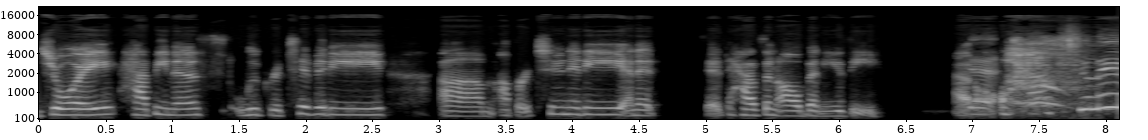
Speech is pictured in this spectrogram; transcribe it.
joy, happiness, lucrativity, um, opportunity, and it it hasn't all been easy at yeah, all. actually,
